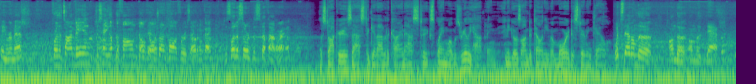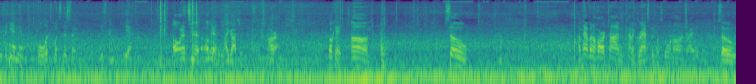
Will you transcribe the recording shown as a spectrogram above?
Hey, Ramesh. For the time being, just hang up the phone. Don't don't try and call it for a second, okay? Just let us sort this stuff out, all right? The stalker is asked to get out of the car and asked to explain what was really happening, and he goes on to tell an even more disturbing tale. What's that on the on the on the dash? It's a camera. Well, what's what's this thing? This thing? Yeah. Oh, that's your. Okay, I got you. All right. Okay. Um. So, I'm having a hard time kind of grasping what's going on, right? So,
